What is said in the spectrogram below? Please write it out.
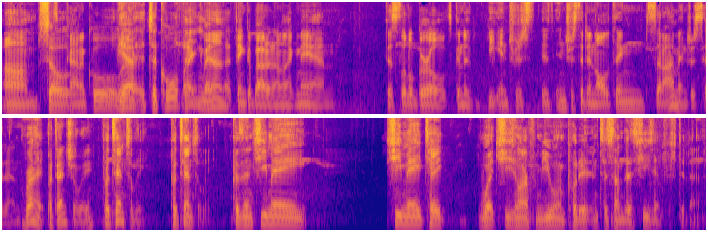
Um, so Kind of cool. yeah, it's a cool like, thing, man. I, think about it. I'm like, man, this little girl is gonna be interest is interested in all the things that I'm interested in. Right. Potentially. potentially potentially because then she may she may take what she's learned from you and put it into something that she's interested in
